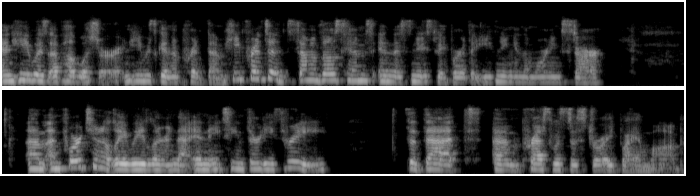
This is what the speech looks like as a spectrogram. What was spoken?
and he was a publisher and he was going to print them. He printed some of those hymns in this newspaper, the Evening and the Morning Star. Um, unfortunately, we learned that in 1833, that that um, press was destroyed by a mob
